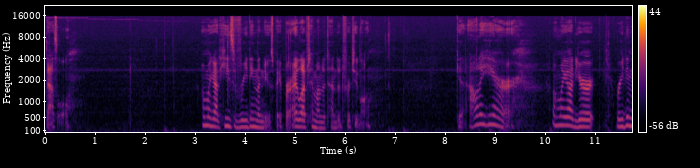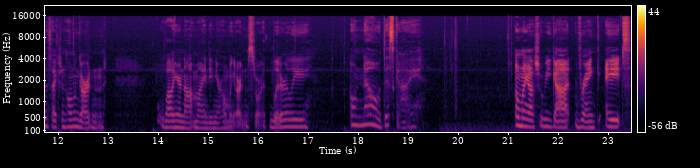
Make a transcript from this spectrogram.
Dazzle. Oh my god, he's reading the newspaper. I left him unattended for too long. Get out of here. Oh my god, you're reading the section Home and Garden while you're not minding your Home and Garden store. Literally. Oh no, this guy. Oh my gosh, we got rank 8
